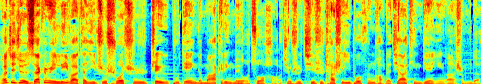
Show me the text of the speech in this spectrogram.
而且就是 Zachary Levi，他一直说是这部电影的 marketing 没有做好，就是其实它是一部很好的家庭电影啊什么的。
